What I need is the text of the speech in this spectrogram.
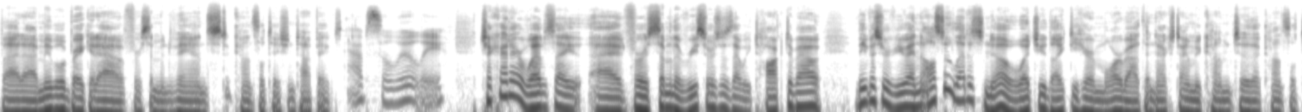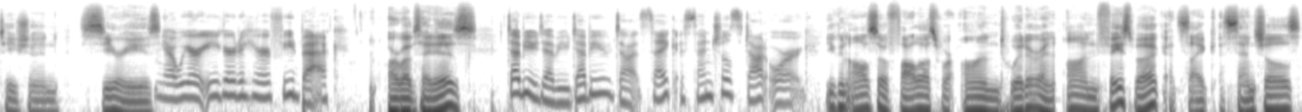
but uh, maybe we'll break it out for some advanced consultation topics. Absolutely. Check out our website uh, for some of the resources that we talked about. Leave us a review and also let us know what you'd like to hear more about the next time we come to the consultation series. Yeah, we are eager to hear feedback. Our website is www.psychessentials.org. You can also follow us. We're on Twitter and on Facebook at Psych Essentials.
